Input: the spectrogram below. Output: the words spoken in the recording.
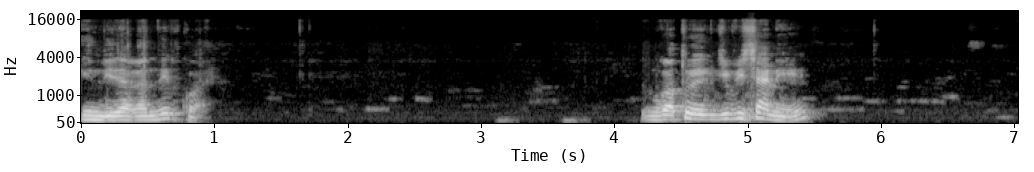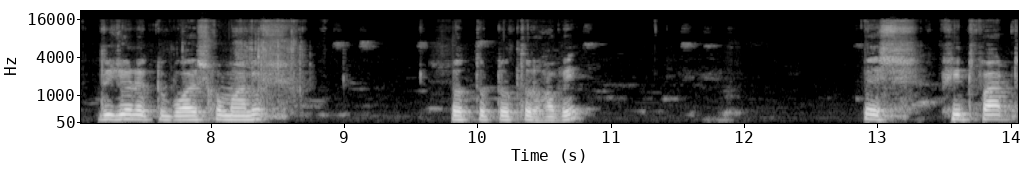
ইন্দিরা গান্ধীর কয়েন গত এক্সিবিশানে দুজন একটু বয়স্ক মানুষ সত্তর টত্তর হবে। বেশ ফিটফাট,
